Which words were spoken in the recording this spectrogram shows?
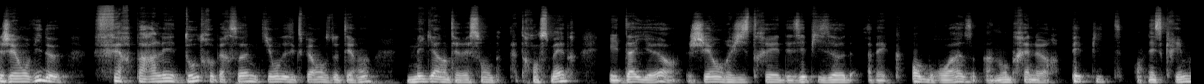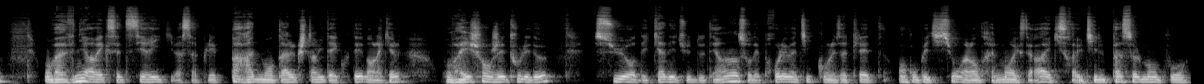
J'ai envie de faire parler d'autres personnes qui ont des expériences de terrain méga intéressantes à transmettre. Et d'ailleurs, j'ai enregistré des épisodes avec Ambroise, un entraîneur pépite en escrime. On va venir avec cette série qui va s'appeler Parade mentale, que je t'invite à écouter, dans laquelle on va échanger tous les deux sur des cas d'études de terrain, sur des problématiques qu'ont les athlètes en compétition, à l'entraînement, etc., et qui sera utile pas seulement pour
